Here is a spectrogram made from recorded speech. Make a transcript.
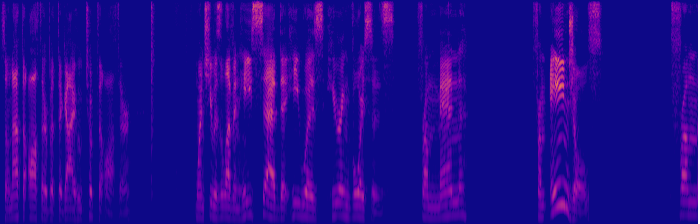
so not the author, but the guy who took the author, when she was 11, he said that he was hearing voices from men, from angels, from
